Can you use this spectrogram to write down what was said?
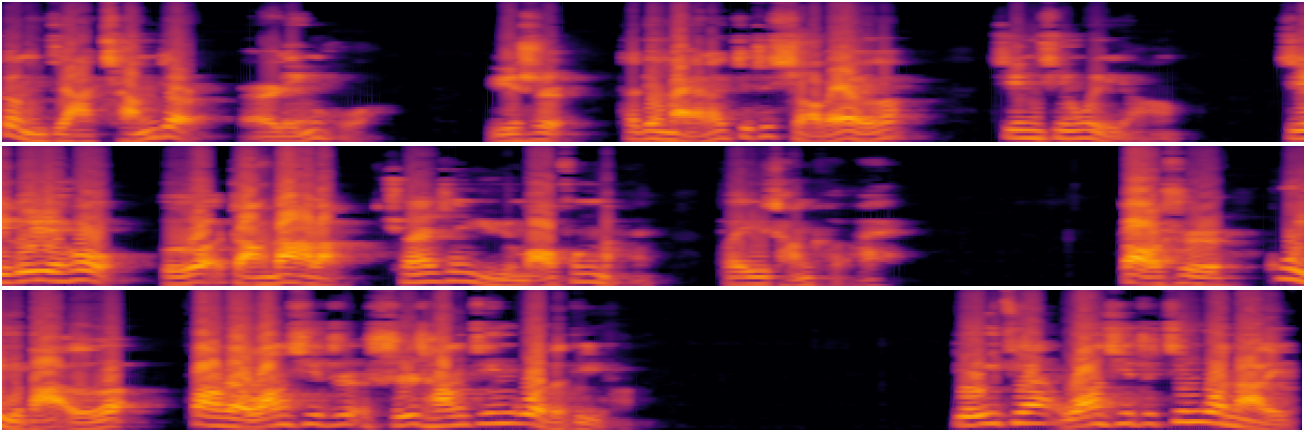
更加强劲而灵活。于是他就买了几只小白鹅，精心喂养。几个月后，鹅长大了，全身羽毛丰满，非常可爱。道士故意把鹅放在王羲之时常经过的地方。有一天，王羲之经过那里，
